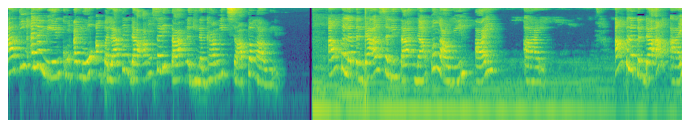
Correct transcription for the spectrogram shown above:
ating alamin kung ano ang palatandaang salita na ginagamit sa pangawil. Ang palatandaang salita ng pangawil ay ay. Ang palatandaang ay,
